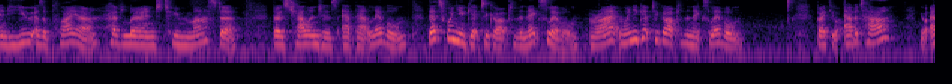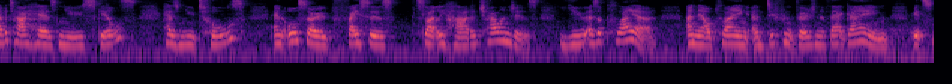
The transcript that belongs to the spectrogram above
and you as a player have learned to master those challenges at that level, that's when you get to go up to the next level. All right. When you get to go up to the next level, both your avatar, your avatar has new skills, has new tools, and also faces slightly harder challenges. You as a player are now playing a different version of that game. It's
